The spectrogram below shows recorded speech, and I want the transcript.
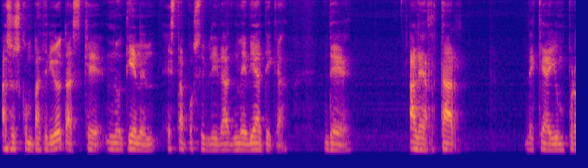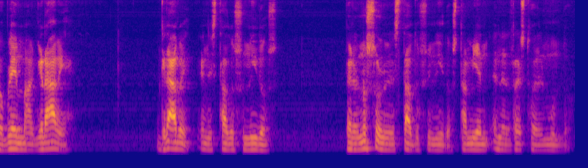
a sus compatriotas que no tienen esta posibilidad mediática de alertar de que hay un problema grave, grave en Estados Unidos, pero no solo en Estados Unidos, también en el resto del mundo.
